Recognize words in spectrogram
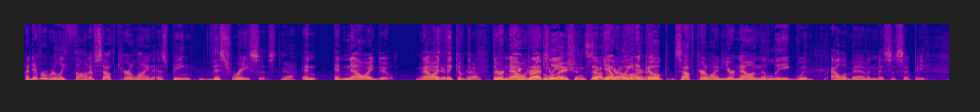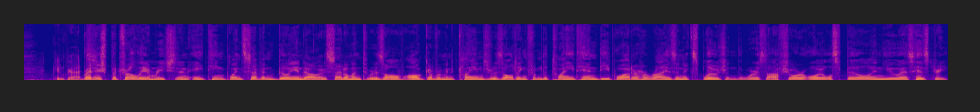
I never really thought of South Carolina as being this racist. Yeah. And and now I do. Now Now, I do, think of the yeah. they're now in that league. Congratulations, So, South yeah, way to go, South Carolina. You're now in the league with Alabama and Mississippi. Congrats. British Petroleum reached an $18.7 billion settlement to resolve all government claims resulting from the 2010 Deepwater Horizon explosion, the worst offshore oil spill in U.S. history.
